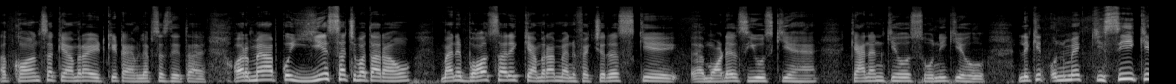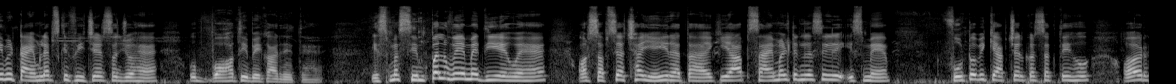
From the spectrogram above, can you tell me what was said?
अब कौन सा camera eight K time lapses देता है? और मैं आपको ये सच बता रहा हूँ, मैंने बहुत सारे कैमरा मैन्युफैक्चरर्स के मॉडल्स यूज़ किए हैं कैनन के हो सोनी के हो, लेकिन उनमें किसी के भी टाइम लैप्स के फीचर्स जो हैं, वो बहुत ही बेकार देते हैं। इसमें सिंपल वे में दिए हुए हैं, और सबसे अच्छा यही रहता है कि आप साइमल्टेनियसली इसमें फ़ोटो भी कैप्चर कर सकते हो और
